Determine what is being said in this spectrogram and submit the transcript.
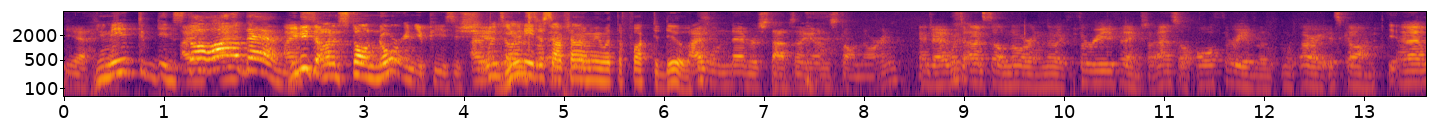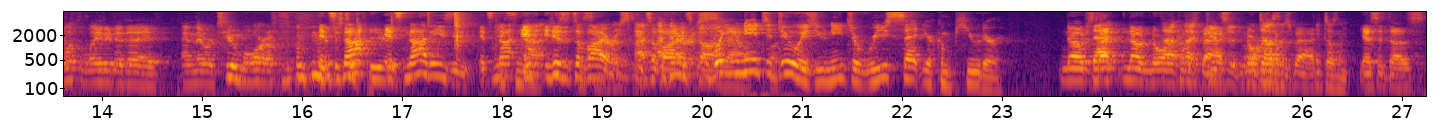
Yeah. You need to install I- all I- of them. I- You need to uninstall Norton, you piece of shit. to you need to stop telling me what the fuck to do. I will never stop telling you to uninstall Norton. Andrew, I went to uninstall Norton, and there were like three things. So I uninstalled all three of them. Like, all right, it's gone. Yeah. And I looked later today, and there were two more of them. It's not. appeared. It's not easy. It's not. It's not- it, it is. It's a it's not virus. easy. It's a I- I think virus. it's gone what now, you need to but- do is you need to reset your computer. No, does That- that, no Norton that- comes that back. gives it- Norton it doesn't. back. It doesn't. Yes, it does.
